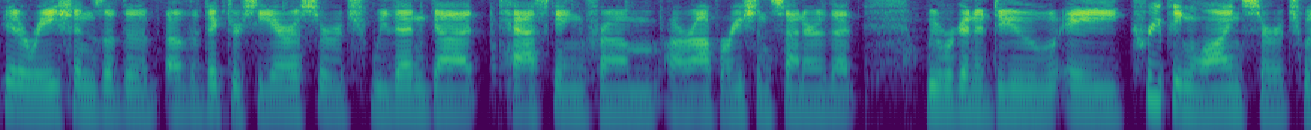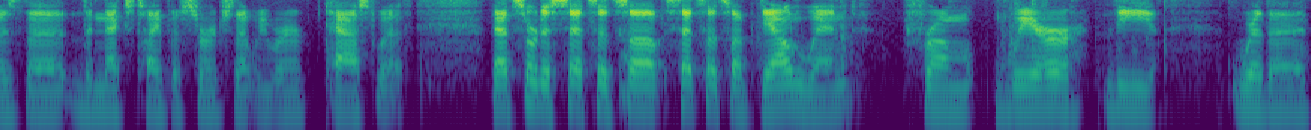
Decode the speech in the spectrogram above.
iterations of the of the victor sierra search. We then got tasking from our operations center that we were going to do a creeping line search was the the next type of search that we were tasked with. That sort of sets us up sets us up downwind from where the where the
